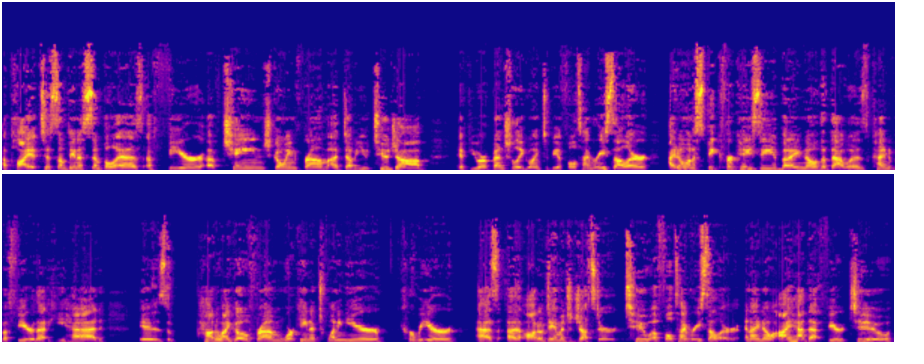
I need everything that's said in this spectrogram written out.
apply it to something as simple as a fear of change going from a W 2 job if you are eventually going to be a full time reseller. I don't want to speak for Casey, but I know that that was kind of a fear that he had is how do I go from working a 20 year career as an auto damage adjuster to a full time reseller? And I know I had that fear too,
